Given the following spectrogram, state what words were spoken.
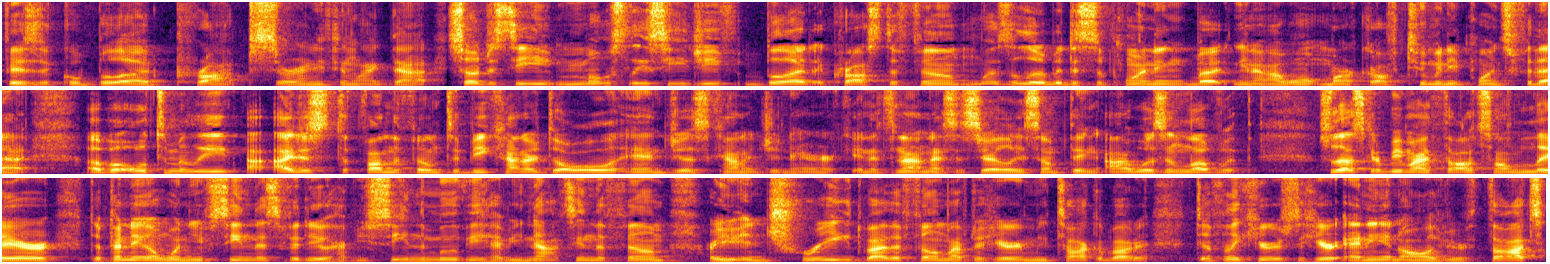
physical blood, props, or anything like that? So to see mostly CG blood across the film was a little bit disappointing, but, you know, I won't mark off too many points for that. Uh, but ultimately, I just found the film to be kind of dull and just kind of generic, and it's not necessarily something I was in love with. So that's going to be my thoughts on Lair. Depending on when you've seen this video, have you seen the movie? Have you not seen the film? Are you intrigued by the film after hearing me talk about it? Definitely curious to hear any and all of your thoughts.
